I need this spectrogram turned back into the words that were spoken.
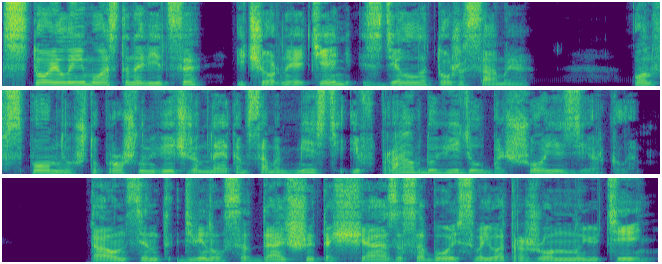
Стоило ему остановиться, и черная тень сделала то же самое. Он вспомнил, что прошлым вечером на этом самом месте и вправду видел большое зеркало. Таунсенд двинулся дальше, таща за собой свою отраженную тень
